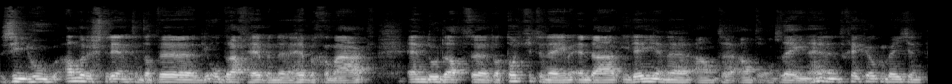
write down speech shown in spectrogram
zien hoe andere studenten dat we die opdracht hebben, uh, hebben gemaakt. En door dat, uh, dat totje te nemen en daar ideeën aan, te, aan te ontlenen. Hè. En het geeft je ook een beetje een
